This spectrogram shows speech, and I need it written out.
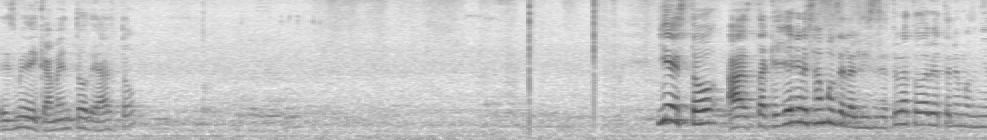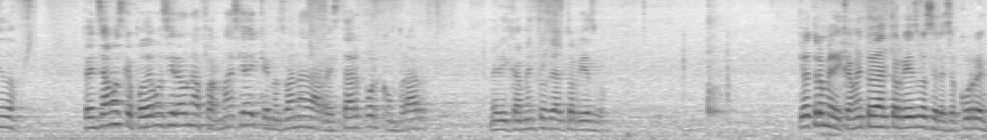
¿Es medicamento de alto? Y esto, hasta que ya egresamos de la licenciatura, todavía tenemos miedo. Pensamos que podemos ir a una farmacia y que nos van a arrestar por comprar medicamentos de alto riesgo. ¿Qué otro medicamento de alto riesgo se les ocurre?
